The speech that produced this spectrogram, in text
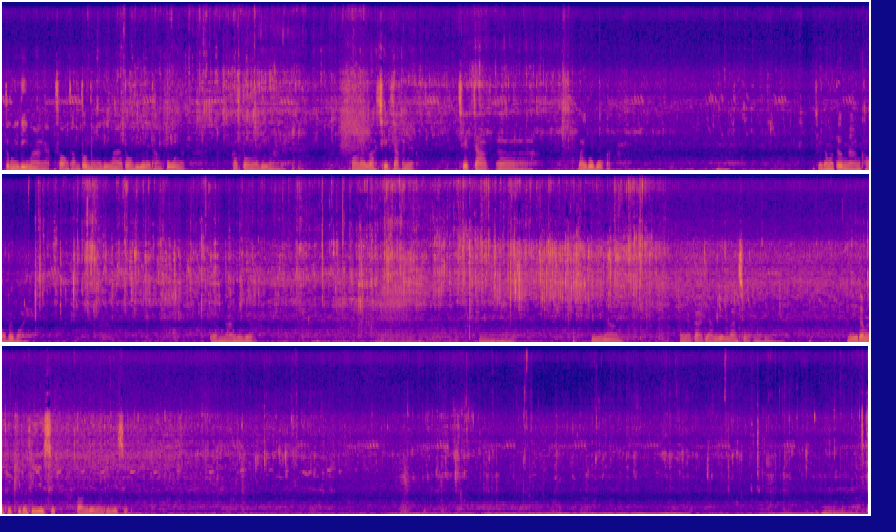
ตรงนี้ดีมากอะสองสามต้นตรงนี้ดีมาก ตรงที่อยู่ในถังปูนอะกับตรงนี้ดีมากเลยเพราะอะไรว่าเช็คจากอันเนี้ยเช็คจากใบโบบกอะมเช็คต้องมาเติมน้ำเขาบ่อยๆ เติมน้ำเยอะๆดีงามบรรยากาศยามเย็นบ้านสวนนะพี่น้องนี่แต่มันทึกคลิปวันที่ยี่สิบตอนเย็นวันที่ยี่สิบ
